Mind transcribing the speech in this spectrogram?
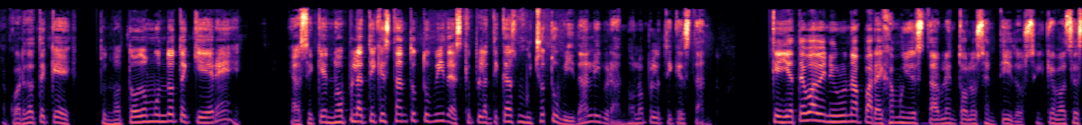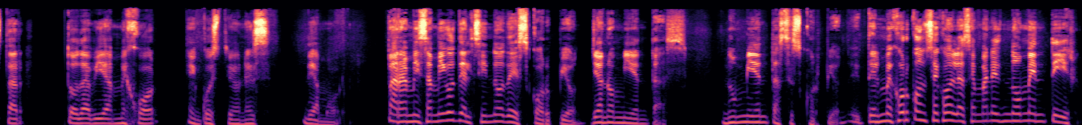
Acuérdate que pues, no todo mundo te quiere. Así que no platiques tanto tu vida. Es que platicas mucho tu vida, Libra. No lo platiques tanto que ya te va a venir una pareja muy estable en todos los sentidos y que vas a estar todavía mejor en cuestiones de amor. Para mis amigos del signo de escorpión, ya no mientas. No mientas, escorpión. El mejor consejo de la semana es no mentir.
